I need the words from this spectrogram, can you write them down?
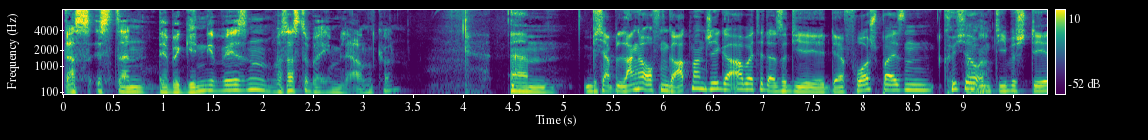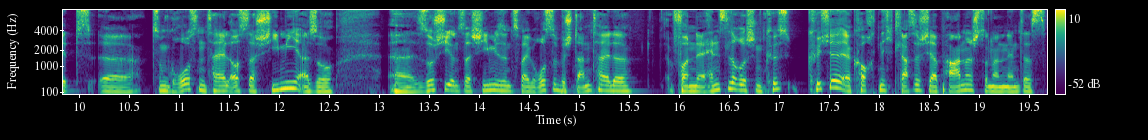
Das ist dann der Beginn gewesen. Was hast du bei ihm lernen können? Ähm, ich habe lange auf dem Gartmanger gearbeitet, also die der Vorspeisenküche Aha. und die besteht äh, zum großen Teil aus Sashimi, also äh, Sushi und Sashimi sind zwei große Bestandteile von der henslerischen Kü Küche. Er kocht nicht klassisch japanisch, sondern nennt das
